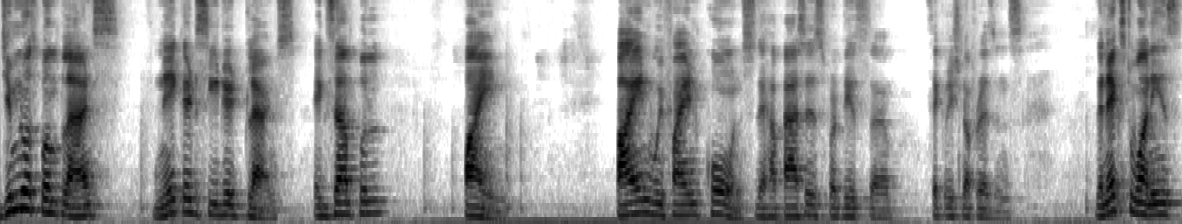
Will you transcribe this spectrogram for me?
Gymnosperm plants, naked seeded plants. Example, pine. Pine we find cones, they have passes for this uh, secretion of resins. The next one is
